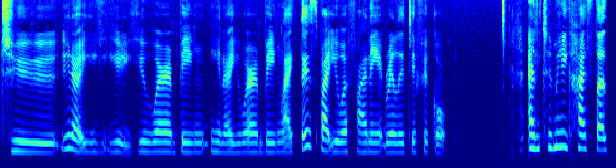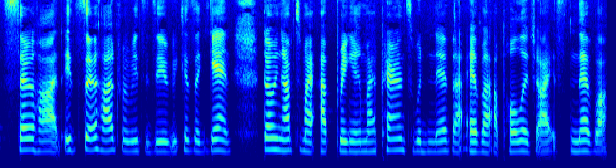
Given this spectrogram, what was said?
to, you know, you, you weren't being, you know, you weren't being like this, but you were finding it really difficult. And to me, guys, that's so hard. It's so hard for me to do because, again, going up to my upbringing, my parents would never, ever apologize. Never.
